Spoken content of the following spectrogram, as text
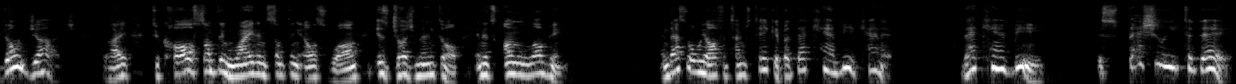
Don't judge, right? To call something right and something else wrong is judgmental and it's unloving. And that's what we oftentimes take it, but that can't be, can it? That can't be, especially today,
